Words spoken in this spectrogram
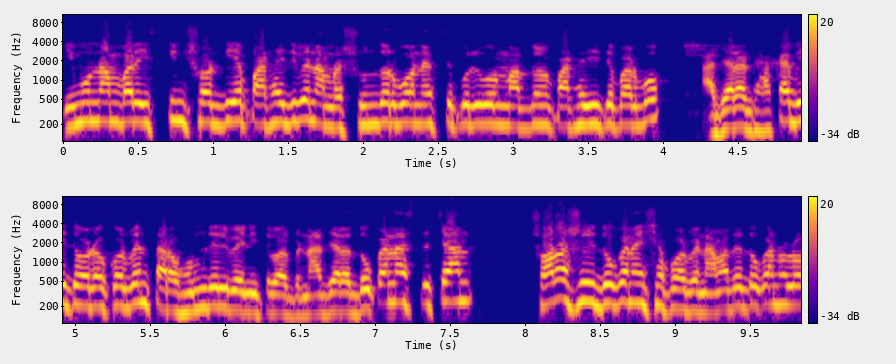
ইমো নাম্বারে স্ক্রিনশট দিয়ে পাঠিয়ে দিবেন, আমরা সুন্দরবন এসে পরিবহন মাধ্যমে পাঠিয়ে দিতে পারব। আর যারা ঢাকা ভিতরে অর্ডার করবেন, তারা হোম ডেলিভারি নিতে পারবেন। আর যারা দোকানে আসতে চান, সরাসরি দোকানে এসে পড়বেন। আমাদের দোকান হলো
